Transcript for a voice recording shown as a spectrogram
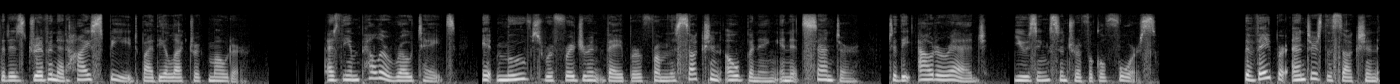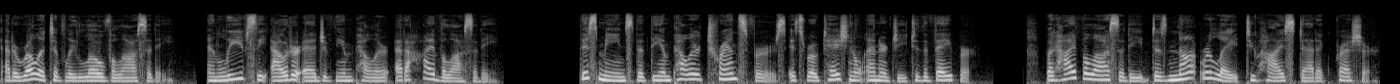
that is driven at high speed by the electric motor. As the impeller rotates, it moves refrigerant vapor from the suction opening in its center to the outer edge using centrifugal force. The vapor enters the suction at a relatively low velocity and leaves the outer edge of the impeller at a high velocity. This means that the impeller transfers its rotational energy to the vapor, but high velocity does not relate to high static pressure.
